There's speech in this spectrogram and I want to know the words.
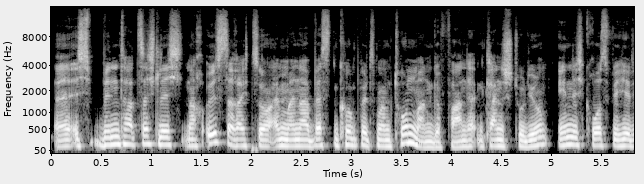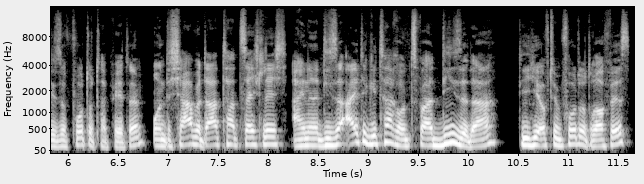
Äh, ich bin tatsächlich nach Österreich zu einem meiner besten Kumpels, meinem Tonmann, gefahren. Der hat ein kleines Studio, ähnlich groß wie hier diese Fototapete. Und ich habe da tatsächlich eine, diese alte Gitarre, und zwar diese da, die hier auf dem Foto drauf ist,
